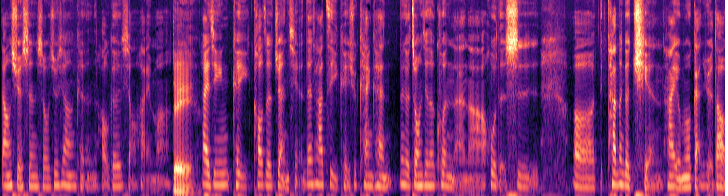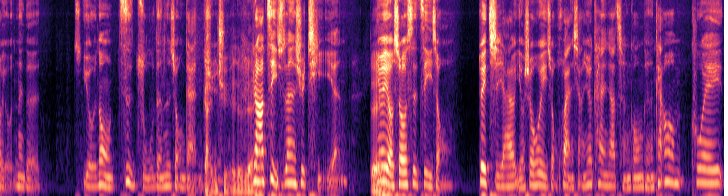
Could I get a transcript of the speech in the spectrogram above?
当学生的时候，就像可能豪哥小孩嘛，对，他已经可以靠着赚钱，但是他自己可以去看看那个中间的困难啊，或者是呃，他那个钱他有没有感觉到有那个。有那种自足的那种感觉，感觉对不对？让他自己真的去体验，因为有时候是自己一种对职业，有时候会一种幻想，因为看人家成功，可能看哦，酷威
